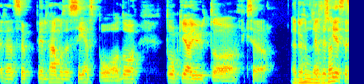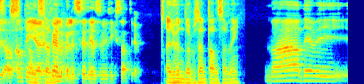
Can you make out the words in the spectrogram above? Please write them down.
rensa upp, det här måste ses på och då, då åker jag ut och fixar det då. Är det Eller se till så, 100% antingen gör jag det anställning? själv eller se till så vi fixat det. Är det 100% anställning? Nej, det är vi...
